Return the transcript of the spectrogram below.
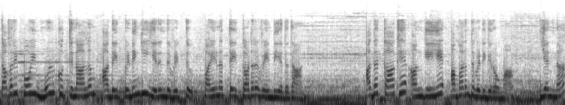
தவறிப்போய் முள் குத்தினாலும் அதை பிடுங்கி எறிந்துவிட்டு பயணத்தை தொடர வேண்டியதுதான். அதற்காக அங்கேயே அமர்ந்து விடுகிறோமா? என்ன?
